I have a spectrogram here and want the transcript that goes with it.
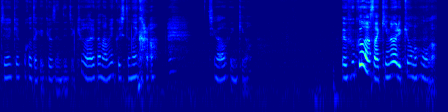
JK っぽかったけど今日全然違う。今日はあれかな？メイクしてないから。違う？雰囲気がで服はさ昨日より今日の方が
